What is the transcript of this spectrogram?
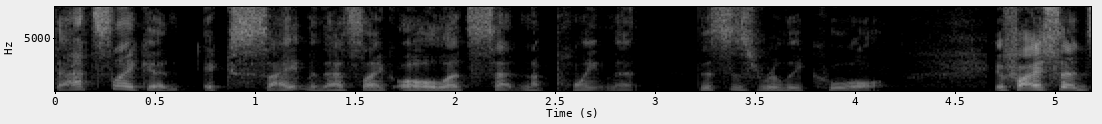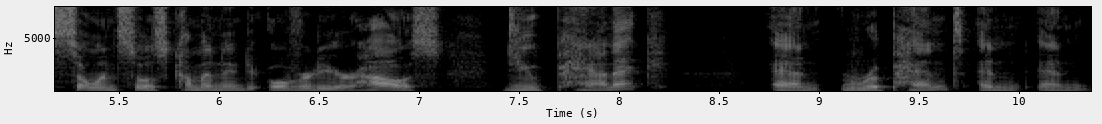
That's like an excitement. That's like, Oh, let's set an appointment. This is really cool. If I said so and so is coming over to your house, do you panic and repent and, and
